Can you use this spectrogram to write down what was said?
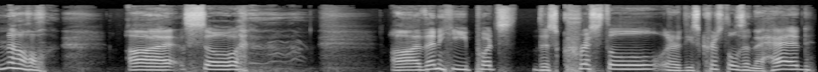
No. Uh, so uh, then he puts this crystal or these crystals in the head,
